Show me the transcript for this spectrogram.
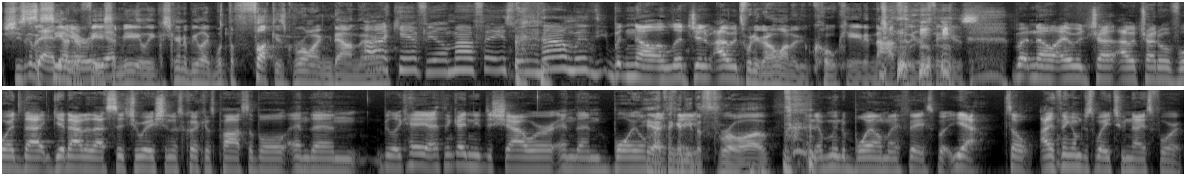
She's gonna see on your face immediately because you're gonna be like, "What the fuck is growing down there?" I can't feel my face when I'm with you. But no, a legit. I would. That's when you're gonna want to do cocaine and not feel your face. But no, I would try. I would try to avoid that. Get out of that situation as quick as possible, and then be like, "Hey, I think I need to shower," and then boil Hey, my I think face. I need to throw up. and I'm going to boil my face. But yeah, so I think I'm just way too nice for it.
